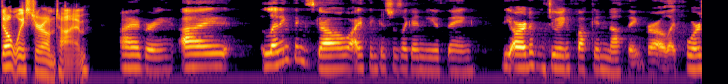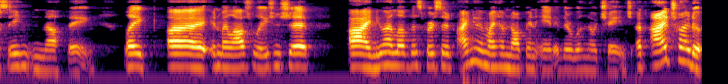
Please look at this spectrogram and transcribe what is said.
don't waste your own time. I agree. I letting things go, I think is just like a new thing. The art of doing fucking nothing, bro. Like forcing nothing. Like uh in my last relationship, I knew I loved this person. I knew it might have not been it if there was no change. And I tried to,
